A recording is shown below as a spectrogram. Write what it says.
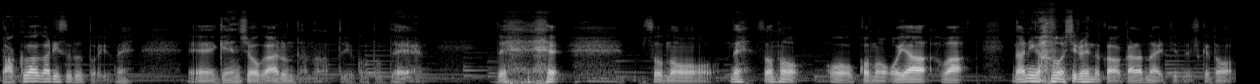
爆上がりするというねえー、現象があるんだなということで。でそのねそのこの親は何が面白いのかわからないって言うんですけど、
